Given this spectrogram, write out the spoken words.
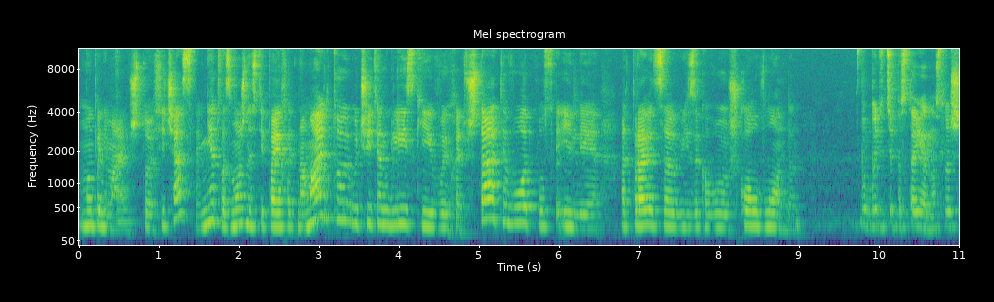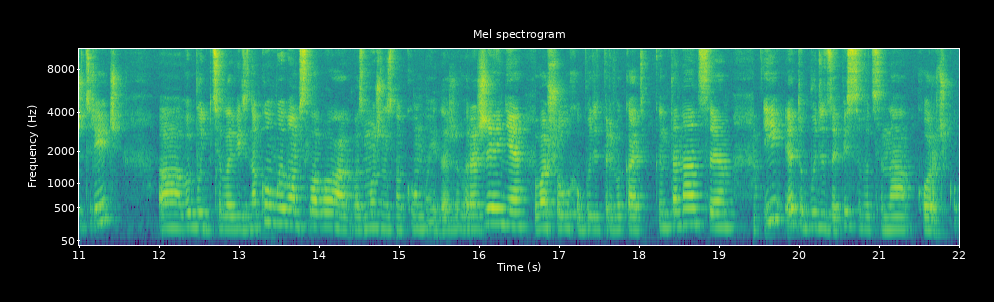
мы понимаем, что сейчас нет возможности поехать на Мальту, учить английский, выехать в Штаты в отпуск или отправиться в языковую школу в Лондон. Вы будете постоянно слышать речь, а, вы будете ловить знакомые вам слова, возможно, знакомые даже выражения. Ваше ухо будет привыкать к интонациям, и это будет записываться на корочку.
